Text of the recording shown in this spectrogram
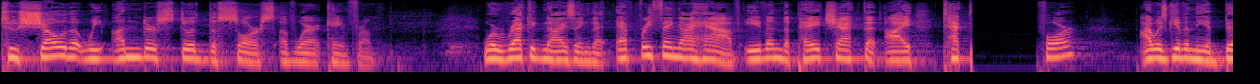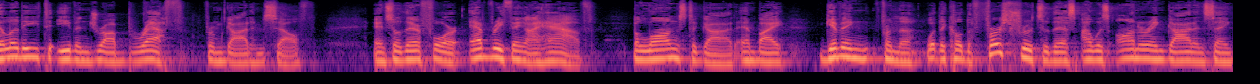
to show that we understood the source of where it came from. We're recognizing that everything I have, even the paycheck that I technically for, I was given the ability to even draw breath from God Himself. And so, therefore, everything I have belongs to God. And by giving from the what they call the first fruits of this, I was honoring God and saying,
